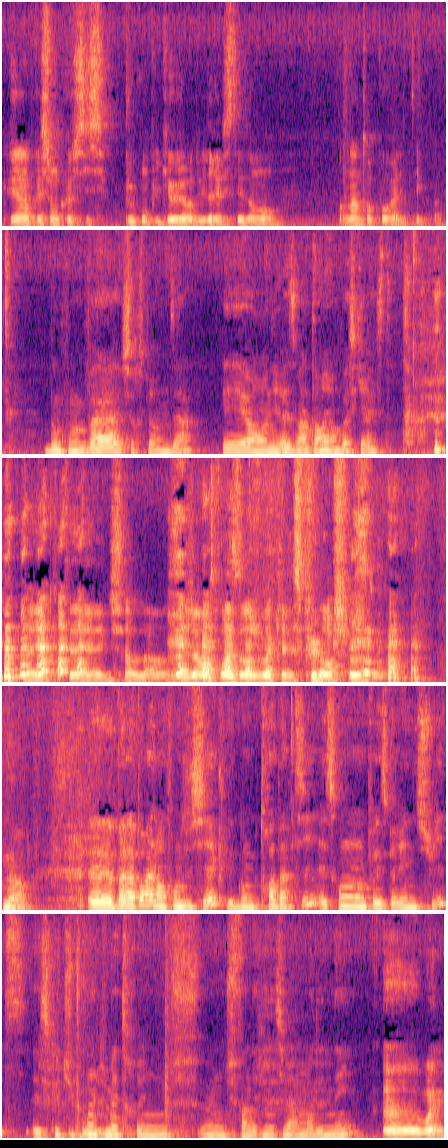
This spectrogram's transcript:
que j'ai l'impression que aussi c'est plus compliqué aujourd'hui de rester dans, dans l'intemporalité. quoi. Donc on va sur Speranza et euh, on y reste 20 ans et on voit ce qui reste. bah écoute, euh, Inch'Allah, hein. déjà en 3 ans, je vois qu'il reste plus grand chose. Non. Euh, par rapport à l'enfant du siècle, donc trois parties, est-ce qu'on peut espérer une suite? Est-ce que tu comptes Oui. mettre une fin définitive à un moment donné? Euh, ouais,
